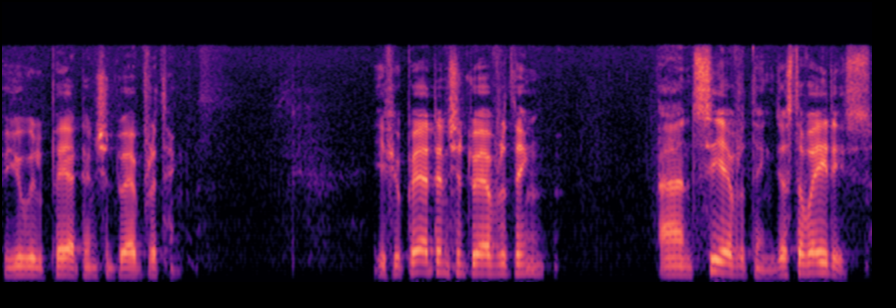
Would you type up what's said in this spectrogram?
you will pay attention to everything. If you pay attention to everything and see everything just the way it is,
